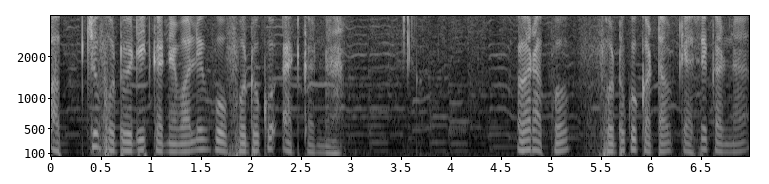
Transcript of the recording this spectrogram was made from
आप जो फ़ोटो एडिट करने वाले, वो फ़ोटो को ऐड करना है। अगर आपको फ़ोटो को कटआउट कैसे करना है,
